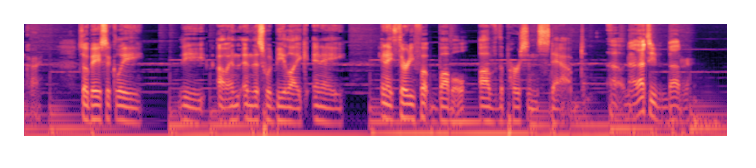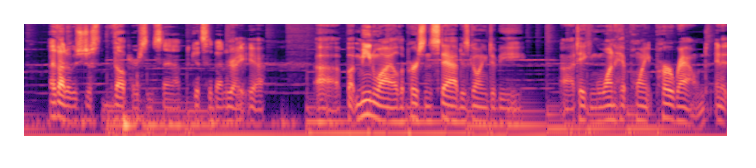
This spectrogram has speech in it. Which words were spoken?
Okay. So basically the oh and and this would be like in a in a 30 foot bubble of the person stabbed. Oh, now that's even better. I thought it was just the person stabbed gets the benefit. Right, yeah. Uh, but meanwhile, the person stabbed is going to be uh, taking one hit point per round, and it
